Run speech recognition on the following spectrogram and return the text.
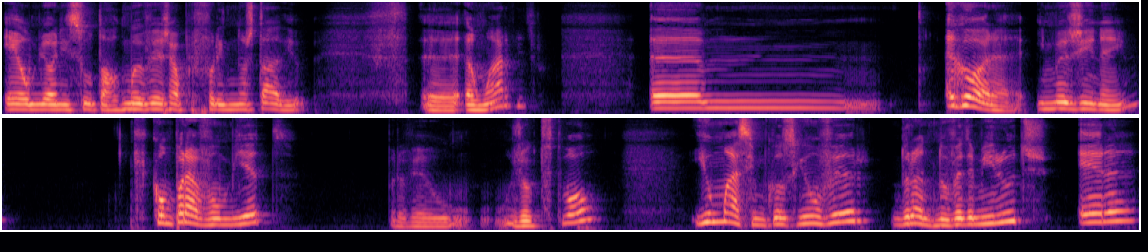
é o melhor insulto alguma vez já preferido no estádio uh, a um árbitro. Um, agora, imaginem que compravam um bilhete para ver um, um, jogo de futebol e o máximo que conseguiam ver durante 90 minutos era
